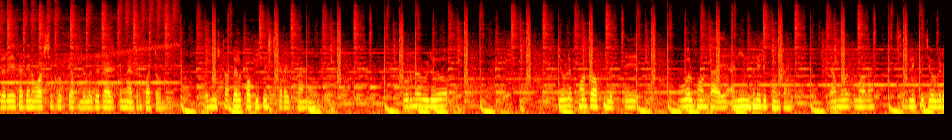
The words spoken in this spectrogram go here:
जर एखाद्याने व्हॉट्सअपवरती आपल्याला जर डायरेक्ट मॅटर पाठवलं तर नुसतं आपल्याला कॉपी पेस्ट करायचं काम आहे. पूर्ण व्हिडिओ जेवढे फॉन्ट वापरलेत ते गुगल फॉन्ट आहे आणि इन्फिनिटी फॉन्ट आहे. त्यामुळे तुम्हाला स्लिपीचे वगैरे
